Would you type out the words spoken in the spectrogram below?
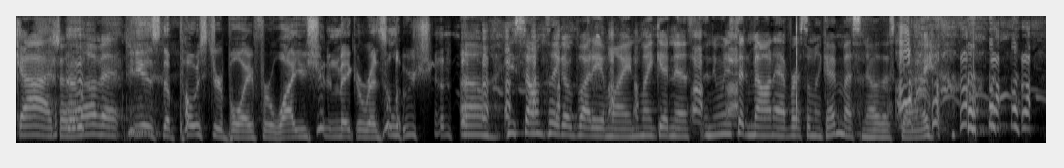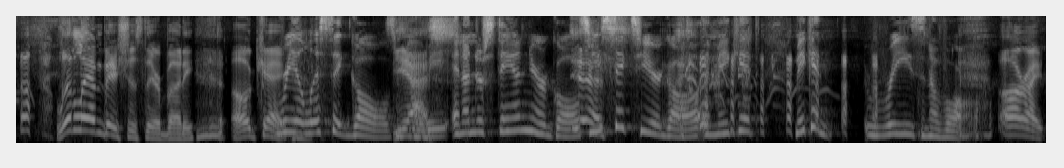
gosh, I love it. he is the poster boy for why you shouldn't make a resolution Oh, he sounds like a buddy of mine. My goodness. And when he said Mount Everest, I'm like, I must know this guy. little ambitious there buddy okay Realistic goals, Yes. maybe, and understand your goals. So you stick to your goal and make it make it reasonable. all right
